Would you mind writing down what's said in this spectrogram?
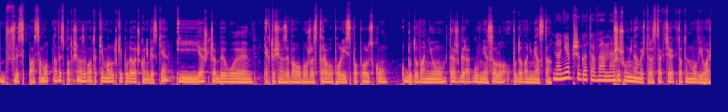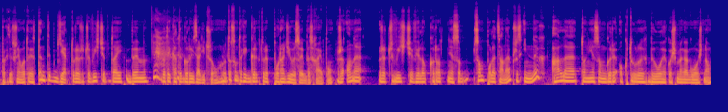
wyspa, samotna wyspa, to się nazywało takie malutkie pudełeczko niebieskie. I jeszcze były, jak to się nazywało, Boże, Stravopolis po polsku o budowaniu, też gra głównie solo, o budowaniu miasta. No nie przygotowane. Przyszło mi na myśl teraz w trakcie, jak to o tym mówiłaś praktycznie, bo to jest ten typ gier, które rzeczywiście tutaj bym do tej kategorii zaliczył. Że to są takie gry, które poradziły sobie bez hypu, że one rzeczywiście wielokrotnie są, są polecane przez innych, ale to nie są gry, o których było jakoś mega głośno.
